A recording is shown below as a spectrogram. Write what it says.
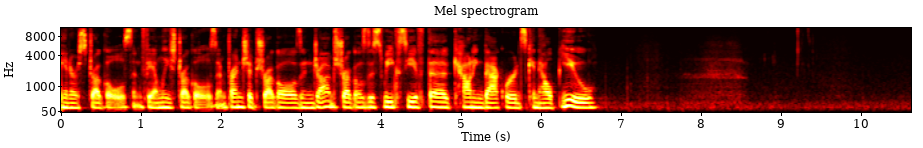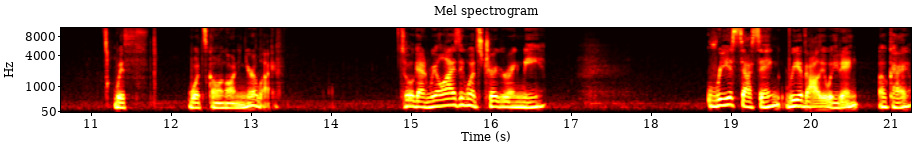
inner struggles and family struggles and friendship struggles and job struggles this week. See if the counting backwards can help you with what's going on in your life. So, again, realizing what's triggering me, reassessing, reevaluating, okay?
